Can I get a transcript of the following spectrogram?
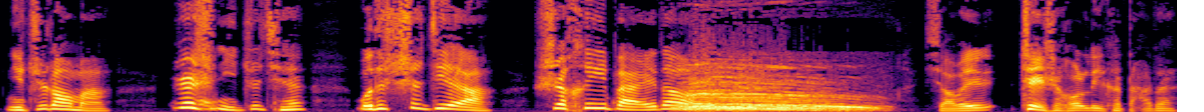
你知道吗？认识你之前，我的世界啊是黑白的。小薇这时候立刻打断：“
